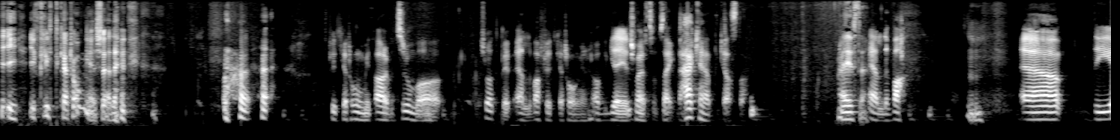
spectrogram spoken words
I, I flyttkartonger så är det. Flyttkartong i mitt arbetsrum var, jag tror att det blev 11 flyttkartonger av grejer som jag sagt, det här kan jag inte kasta. Ja, just det. 11. Mm. Eh, det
